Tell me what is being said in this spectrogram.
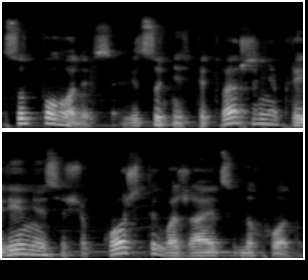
Суд погодився, відсутність підтвердження прирівнюється, що кошти вважаються доходом.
